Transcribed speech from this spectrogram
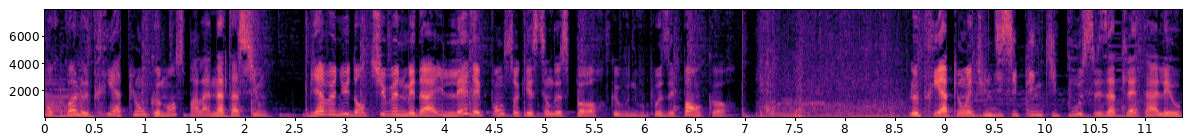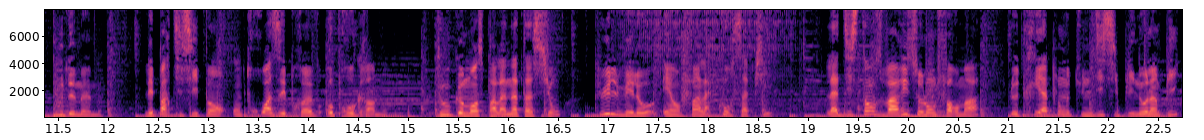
pourquoi le triathlon commence par la natation Bienvenue dans Tu veux une médaille, les réponses aux questions de sport que vous ne vous posez pas encore. Le triathlon est une discipline qui pousse les athlètes à aller au bout d'eux-mêmes. Les participants ont trois épreuves au programme. Tout commence par la natation, puis le vélo et enfin la course à pied. La distance varie selon le format, le triathlon est une discipline olympique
